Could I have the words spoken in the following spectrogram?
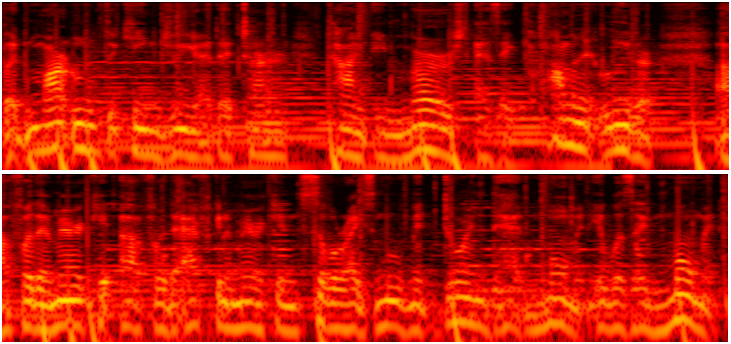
But Martin Luther King Jr. at that turn, time emerged as a prominent leader uh, for the American uh, for the African American civil rights movement during that moment. It was a moment,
